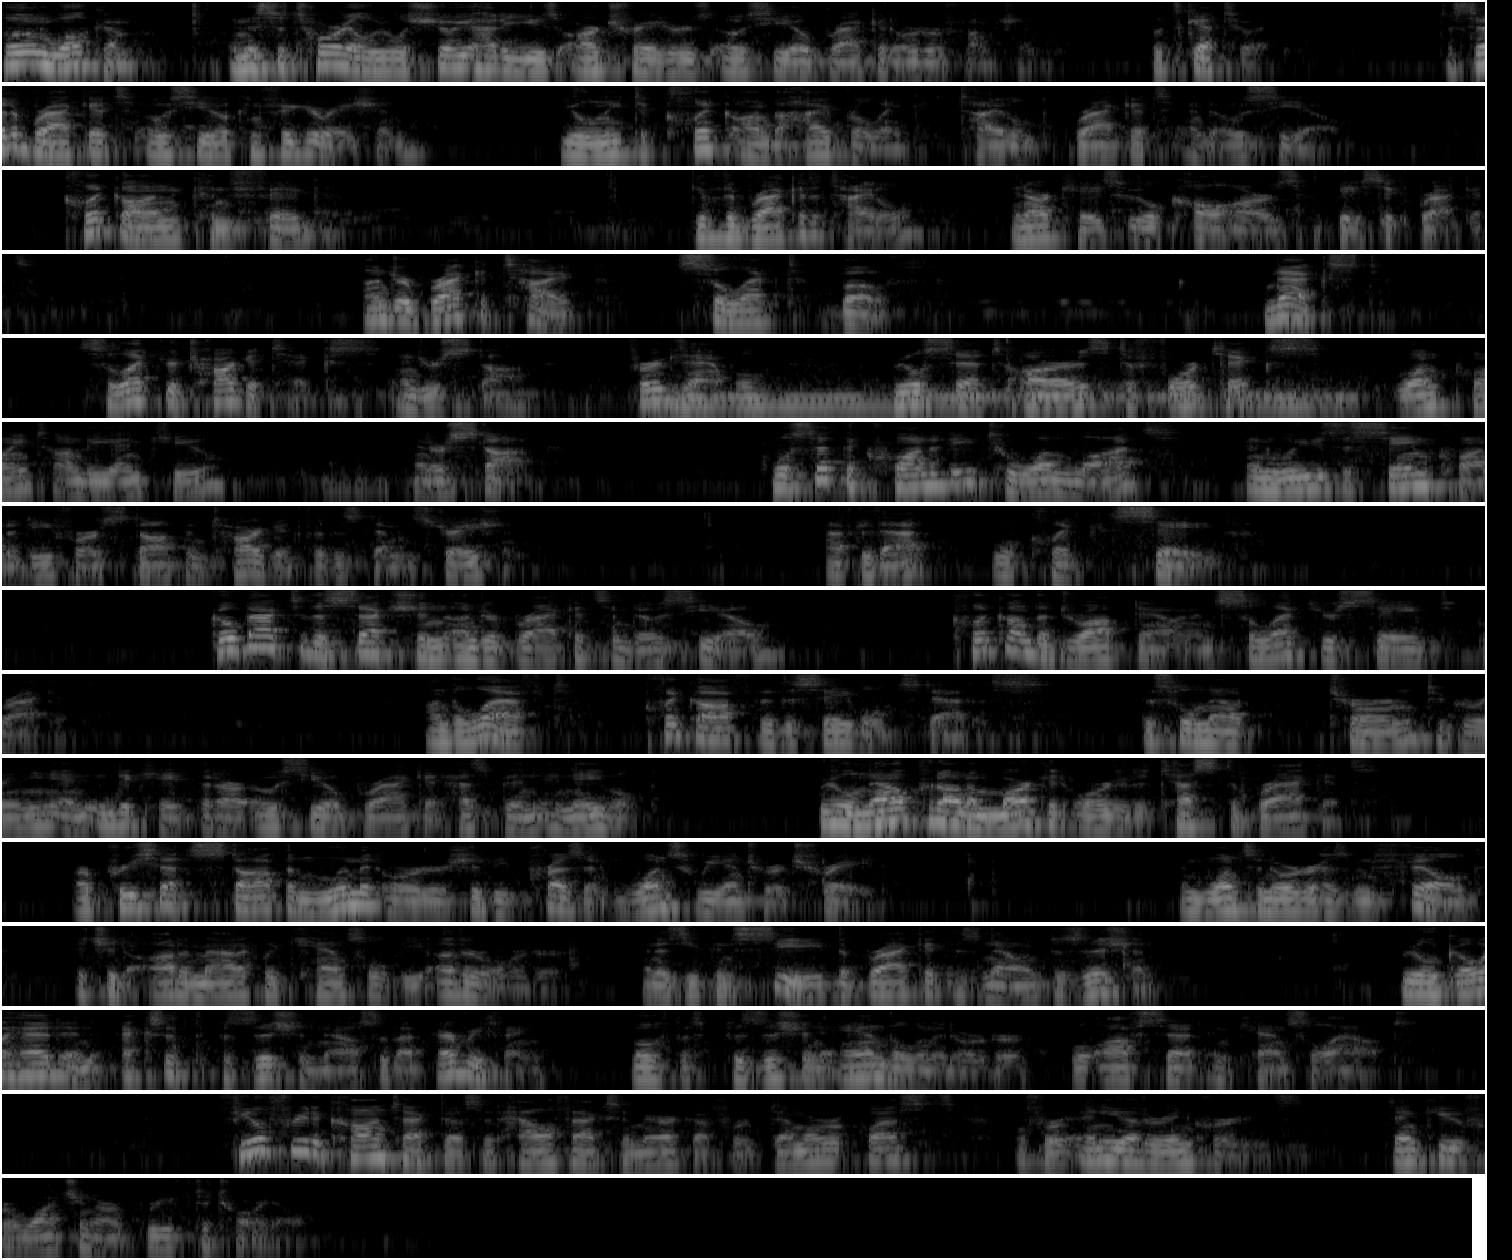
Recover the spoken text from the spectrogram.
Hello and welcome. In this tutorial, we will show you how to use RTrader's OCO bracket order function. Let's get to it. To set a bracket OCO configuration, you'll need to click on the hyperlink titled Bracket and OCO. Click on Config, give the bracket a title. In our case, we will call ours Basic Bracket. Under Bracket Type, select Both. Next, Select your target ticks and your stop. For example, we'll set ours to 4 ticks, 1 point on the NQ, and our stop. We'll set the quantity to one lot, and we'll use the same quantity for our stop and target for this demonstration. After that, we'll click Save. Go back to the section under Brackets and OCO, click on the drop-down and select your saved bracket. On the left, click off the disabled status. This will now turn to green and indicate that our OCO bracket has been enabled. We will now put on a market order to test the bracket. Our preset stop and limit order should be present once we enter a trade. And once an order has been filled, it should automatically cancel the other order. And as you can see, the bracket is now in position. We will go ahead and exit the position now so that everything, both the position and the limit order, will offset and cancel out. Feel free to contact us at Halifax America for demo requests or for any other inquiries. Thank you for watching our brief tutorial.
